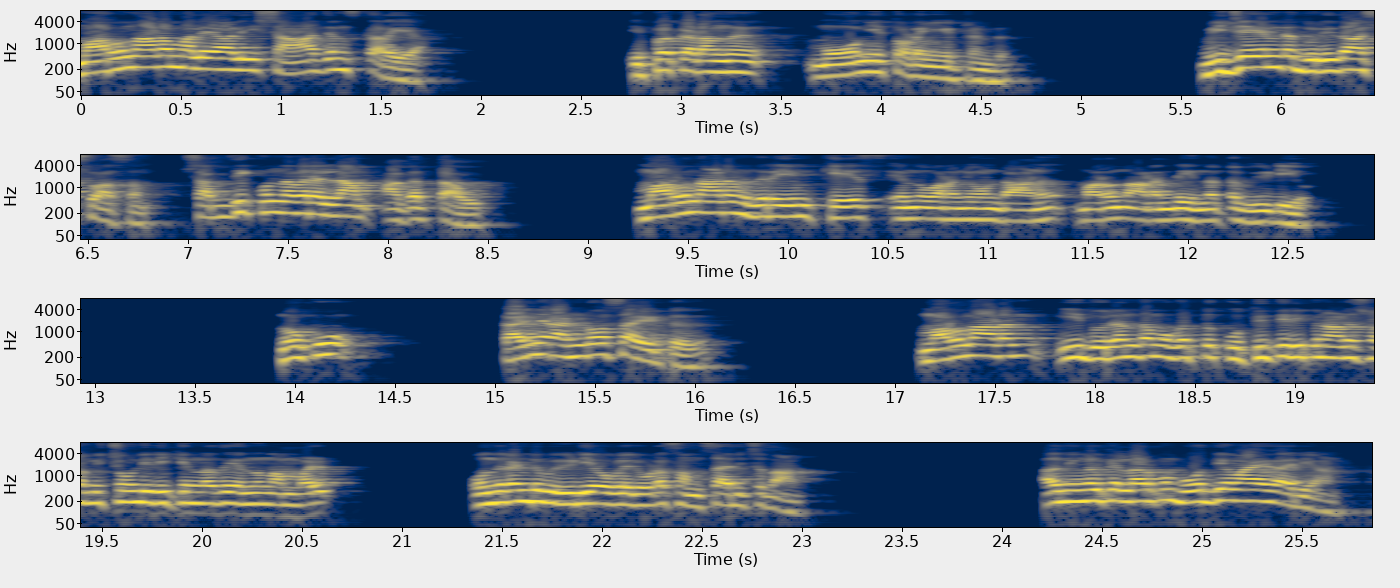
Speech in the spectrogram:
മറുനാടൻ മലയാളി ഷാജൻസ്കറിയ ഇപ്പൊ കടന്ന് മോങ്ങി തുടങ്ങിയിട്ടുണ്ട്. വിജയന്റെ ദുരിതാശ്വാസം ശബ്ദിക്കുന്നവരെല്ലാം അകത്താവും. മറുനാടനെതിരെയും കേസ് എന്ന് പറഞ്ഞുകൊണ്ടാണ് മറുനാടന്റെ ഇന്നത്തെ വീഡിയോ. നോക്കൂ കഴിഞ്ഞ രണ്ടു ദിവസമായിട്ട് മറുനാടൻ ഈ ദുരന്തമുഖത്ത് കുത്തിത്തിരിപ്പിനാണ് ശ്രമിച്ചുകൊണ്ടിരിക്കുന്നത് എന്ന് നമ്മൾ ഒന്ന് രണ്ട് വീഡിയോകളിലൂടെ സംസാരിച്ചതാണ്. അത് നിങ്ങൾക്ക് എല്ലാവർക്കും ബോധ്യമായ കാര്യമാണ്.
